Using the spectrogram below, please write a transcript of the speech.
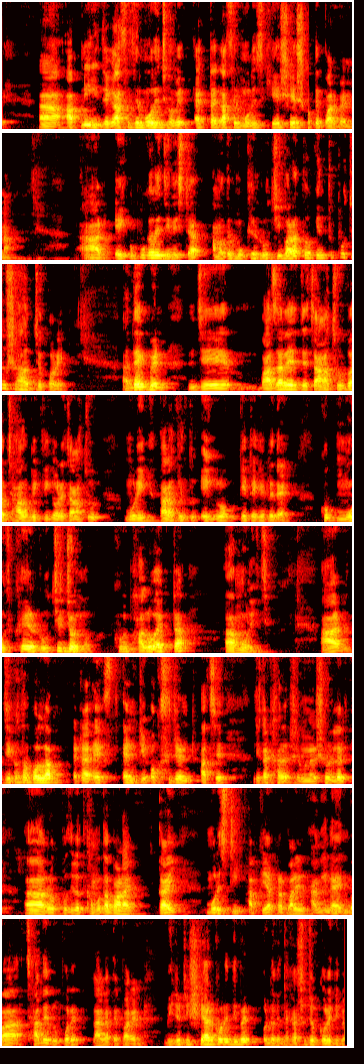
আপনি যে গাছে যে মরিচ হবে, একটা গাছের মরিচ খেয়ে শেষ করতে পারবেন না। আর এই উপকারী জিনিসটা আমাদের মুখের রুচি বাড়াতেও কিন্তু প্রচুর সাহায্য করে। দেখবেন যে বাজারে যে চানাচুর বা ঝাল বিক্রি করে চানাচুর মুড়ি, তারা কিন্তু এগুলো কেটে কেটে দেয়। খুব মুখের রুচির জন্য খুব ভালো একটা মরিচ আর যে কথা বললাম, এটা এক্স অ্যান্টি অক্সিডেন্ট আছে, যেটা মানে শরীরের রোগ প্রতিরোধ ক্ষমতা বাড়ায়। তাই মরিচটি আপনি আপনার বাড়ির আঙিনায় বা ছাদের উপরে লাগাতে পারেন। ভিডিওটি শেয়ার করে দিবেন, অন্যকে দেখার সুযোগ করে দিবেন।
